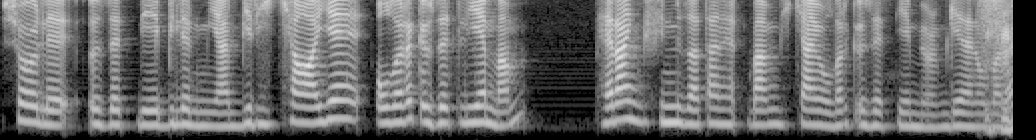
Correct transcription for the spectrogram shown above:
şöyle özetleyebilirim. Yani bir hikaye olarak özetleyemem. Herhangi bir filmi zaten ben bir hikaye olarak özetleyemiyorum genel olarak.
